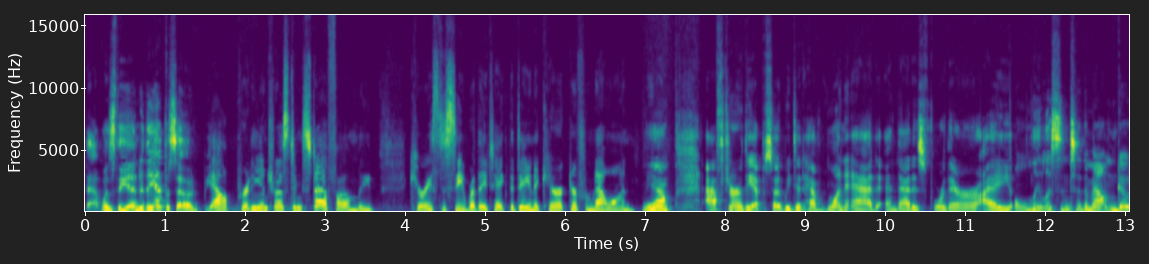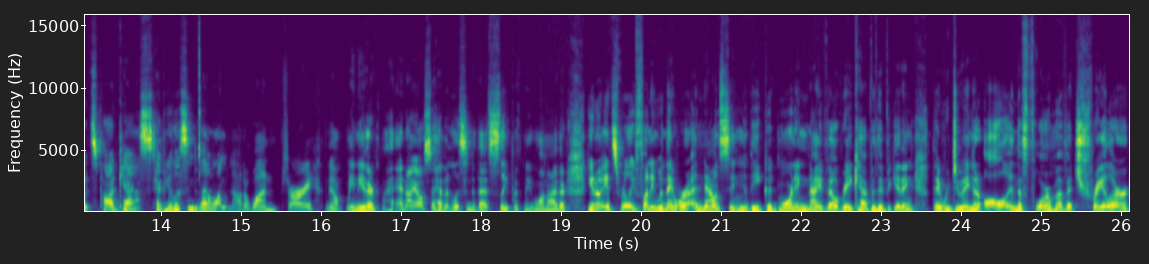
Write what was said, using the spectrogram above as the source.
that was the end of the episode. Yeah, pretty interesting stuff. I'll be curious to see where they take the Dana character from now on. Yeah. After the episode, we did have one ad, and that is for their I Only Listen to the Mountain Goats podcast. Have you listened to that one? Not a one, sorry. No, me neither. And I also haven't listened to that Sleep With Me one either. You know, it's really funny when they were announcing the Good Morning Night Vale recap in the beginning, they were doing it all in the form of a trailer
